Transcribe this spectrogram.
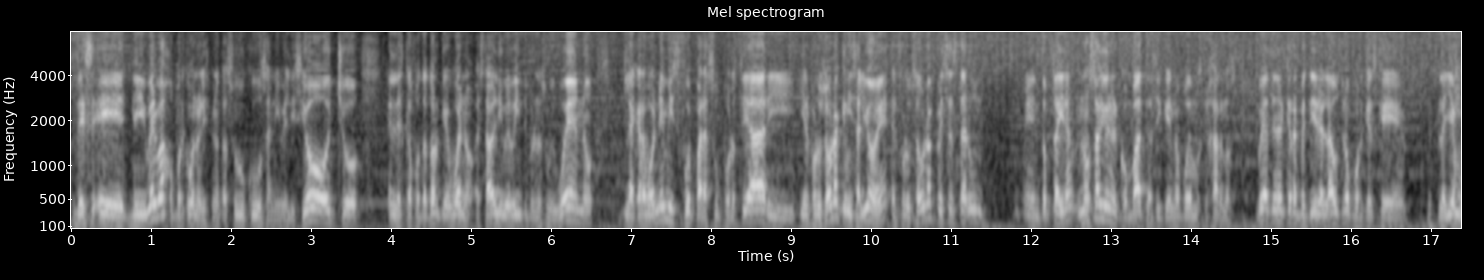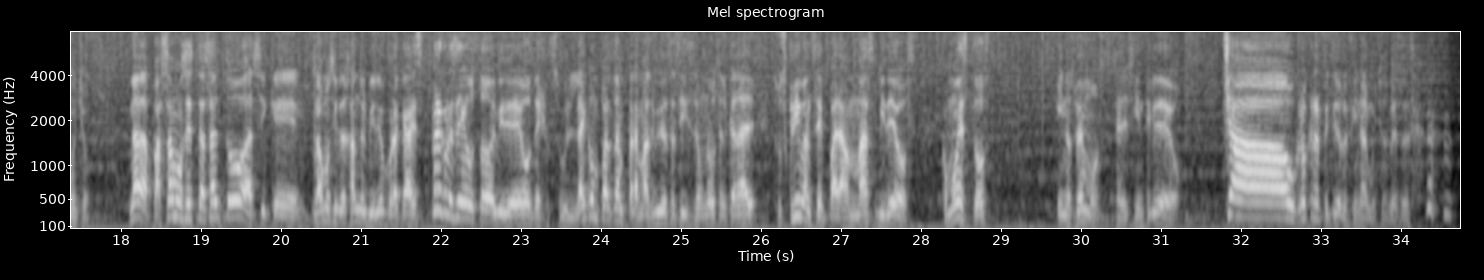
de, eh, nivel bajo, porque bueno, el Spinotazucus a nivel 18, el Escafotator que bueno, estaba al nivel 20 pero no es muy bueno, la Carbonemis fue para soportear y, y el Forusaura que ni salió, ¿eh? El Forusaura pese a estar un en Top Tyrant no salió en el combate, así que no podemos quejarnos. Voy a tener que repetir el outro porque es que me playé mucho. Nada, pasamos este asalto, así que vamos a ir dejando el video por acá. Espero que les haya gustado el video, dejen su like, compartan para más videos así si son nuevos en el canal. Suscríbanse para más videos como estos. Y nos vemos en el siguiente video. ¡Chao! Creo que he repetido el final muchas veces.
